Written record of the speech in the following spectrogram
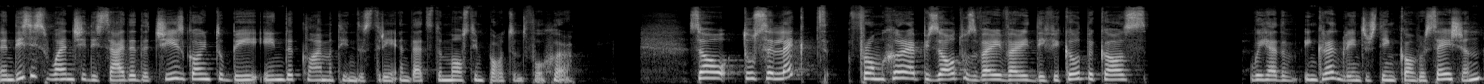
And this is when she decided that she is going to be in the climate industry, and that's the most important for her. So, to select from her episode was very, very difficult because we had an incredibly interesting conversation.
